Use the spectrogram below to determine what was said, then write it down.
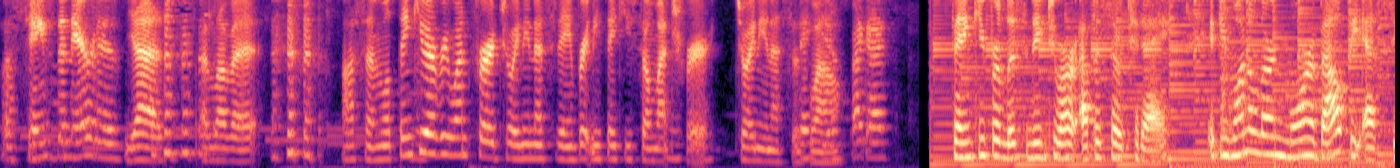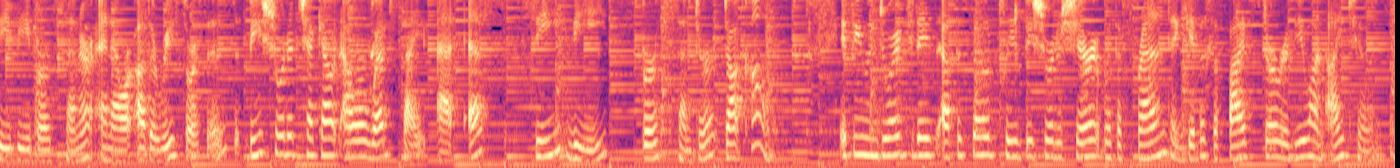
let's change the narrative. Yes, I love it. awesome. Well, thank you everyone for joining us today. And Brittany, thank you so much for joining us as thank well. You. Bye, guys. Thank you for listening to our episode today. If you want to learn more about the SCV Birth Center and our other resources, be sure to check out our website at scvbirthcenter.com. If you enjoyed today's episode, please be sure to share it with a friend and give us a five star review on iTunes.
